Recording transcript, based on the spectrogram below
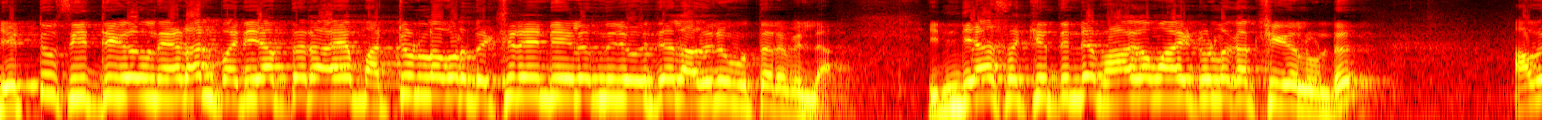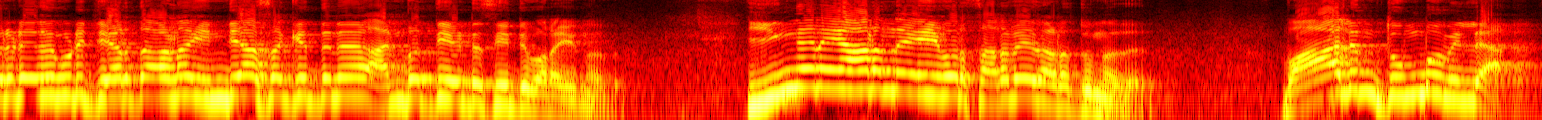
എട്ടു സീറ്റുകൾ നേടാൻ പര്യാപ്തരായ മറ്റുള്ളവർ ദക്ഷിണേന്ത്യയിൽ എന്ന് ചോദിച്ചാൽ അതിനും ഉത്തരവില്ല. ഇന്ത്യ സഖ്യത്തിന്റെ ഭാഗമായിട്ടുള്ള കക്ഷികളുണ്ട്. അവരുടേതും കൂടി ചേർത്താണ് ഇന്ത്യ സഖ്യത്തിന് അൻപത്തിയെട്ട് സീറ്റ് പറയുന്നത്. ഇങ്ങനെയാണെന്നേ ഇവർ സർവേ നടത്തുന്നത്. വാലും തുമ്പുമില്ല.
